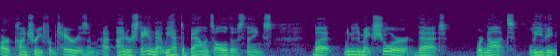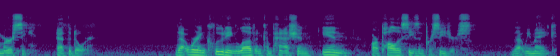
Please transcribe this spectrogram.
our country from terrorism. I, I understand that. We have to balance all of those things. But we need to make sure that we're not leaving mercy at the door, that we're including love and compassion in our policies and procedures that we make.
